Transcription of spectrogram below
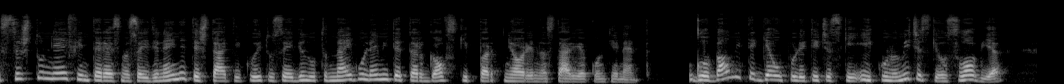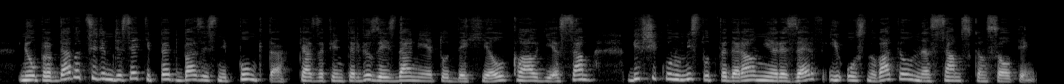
също не е в интерес на Съединените щати, които са един от най-големите търговски партньори на Стария континент. Глобалните геополитически и економически условия не оправдават 75 базисни пункта, каза в интервю за изданието The Hill Клаудия Сам, бивш економист от Федералния резерв и основател на Sams Consulting.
